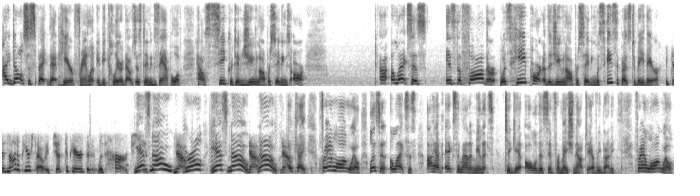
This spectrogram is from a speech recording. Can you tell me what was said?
I don't suspect that here, Fran. Let me be clear. That was just an example of how secretive juvenile proceedings are. Uh, Alexis, is the father, was he part of the juvenile proceeding? Was he supposed to be there? It does not appear so. It just appears that it was her. She Yes, no. No. Girl, yes, no. No. No. No. Okay. Fran Longwell, listen, Alexis, I have X amount of minutes to get all of this information out to everybody. Fran Longwell,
